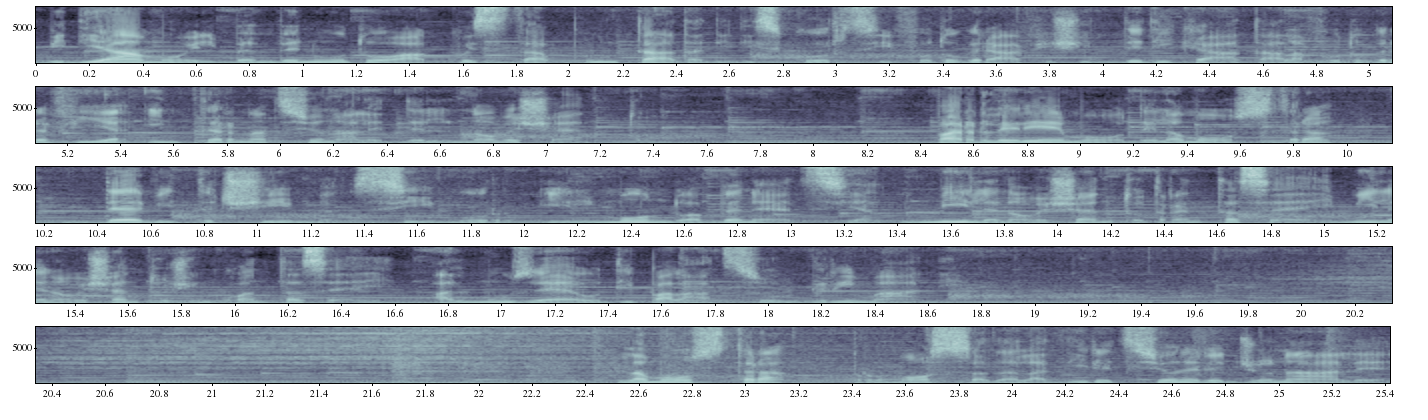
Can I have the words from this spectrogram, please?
vi diamo il benvenuto a questa puntata di discorsi fotografici dedicata alla fotografia internazionale del Novecento. Parleremo della mostra David Chim Seymour, Il mondo a Venezia 1936-1956 al Museo di Palazzo Grimani. La mostra, promossa dalla Direzione regionale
